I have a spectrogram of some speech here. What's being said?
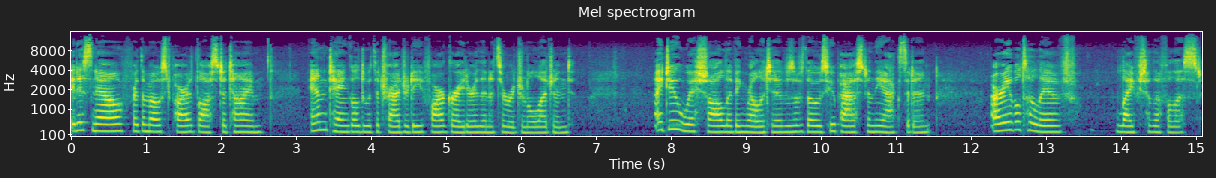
it is now, for the most part, lost to time, and tangled with a tragedy far greater than its original legend. I do wish all living relatives of those who passed in the accident are able to live life to the fullest.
